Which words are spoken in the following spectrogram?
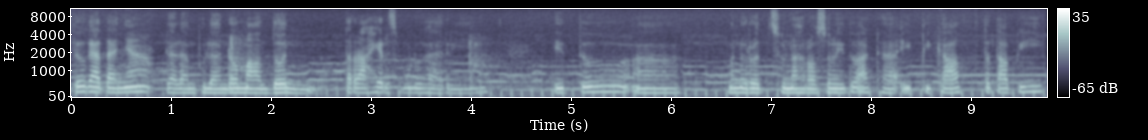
itu katanya dalam bulan Ramadan terakhir 10 hari itu uh, menurut sunnah Rasul itu ada iktikaf tetapi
